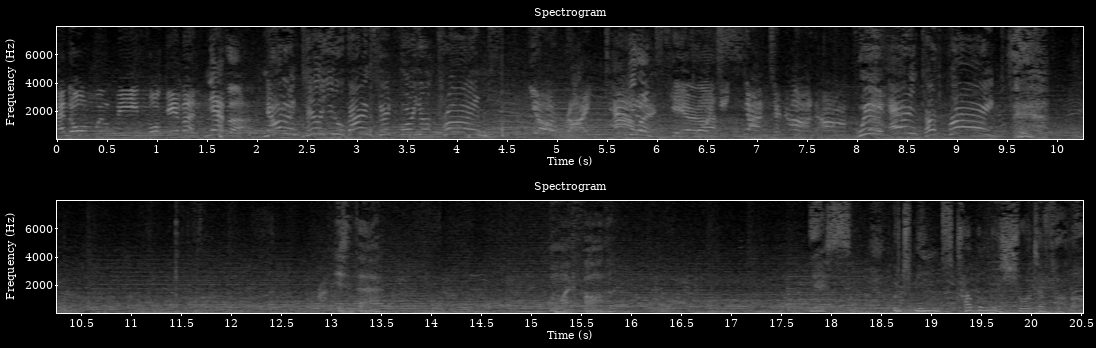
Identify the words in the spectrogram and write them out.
and all will be forgiven. Never! Not until you've answered for your crimes! You're right, You don't scare us. Pointing guns and unarmed. We ain't afraid! There. Is that... my father? Yes, which means trouble is sure to follow.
